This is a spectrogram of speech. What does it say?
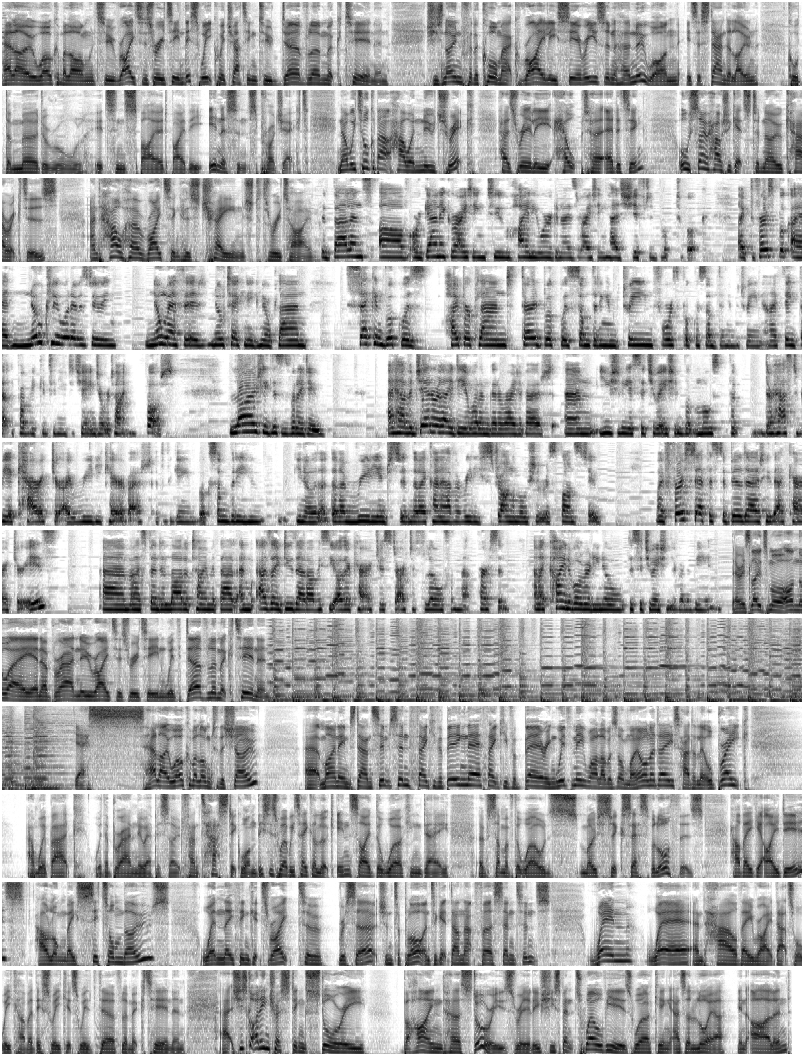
Hello, welcome along to Writer's Routine. This week we're chatting to Dervla McTiernan. She's known for the Cormac Reilly series, and her new one is a standalone called The Murder Rule. It's inspired by the Innocence Project. Now, we talk about how a new trick has really helped her editing, also, how she gets to know characters, and how her writing has changed through time. The balance of organic writing to highly organized writing has shifted book to book. Like the first book, I had no clue what I was doing, no method, no technique, no plan. Second book was hyper planned. Third book was something in between. Fourth book was something in between. And I think that will probably continue to change over time. But largely, this is what I do. I have a general idea what I'm going to write about, and usually a situation, but most, but there has to be a character I really care about at the beginning of the book. Somebody who, you know, that, that I'm really interested in, that I kind of have a really strong emotional response to my first step is to build out who that character is. Um, I spend a lot of time at that. And as I do that, obviously other characters start to flow from that person. And I kind of already know the situation they're going to be in. There is loads more on the way in a brand new writer's routine with Dervla McTiernan. Yes. Hello, welcome along to the show. Uh, my name's Dan Simpson. Thank you for being there. Thank you for bearing with me while I was on my holidays, had a little break. And we're back with a brand new episode. Fantastic one. This is where we take a look inside the working day of some of the world's most successful authors. How they get ideas, how long they sit on those, when they think it's right to research and to plot and to get down that first sentence when, where, and how they write. That's what we cover this week. It's with Dervla McTiernan. Uh, she's got an interesting story behind her stories, really. She spent 12 years working as a lawyer in Ireland,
